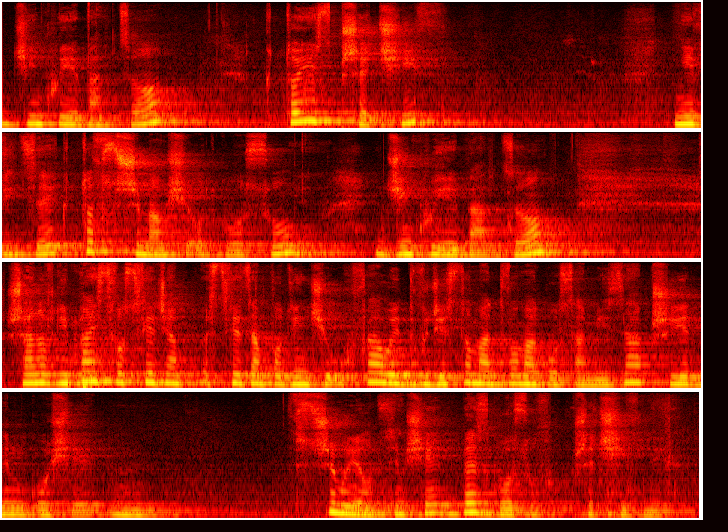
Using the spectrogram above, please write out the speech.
Dziękuję bardzo. Kto jest przeciw? Nie widzę. Kto wstrzymał się od głosu? Dziękuję bardzo. Szanowni Państwo, stwierdzam, stwierdzam podjęcie uchwały 22 głosami za, przy jednym głosie mm, wstrzymującym się, bez głosów przeciwnych.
